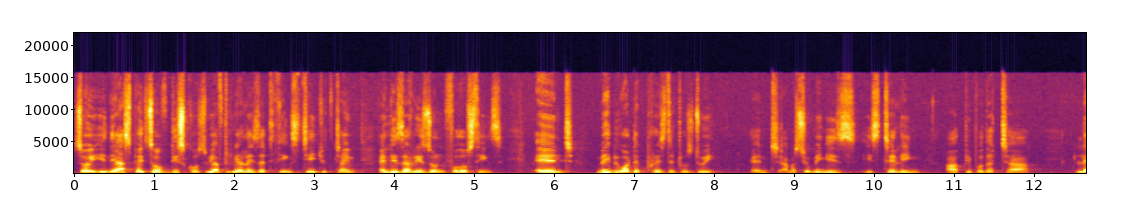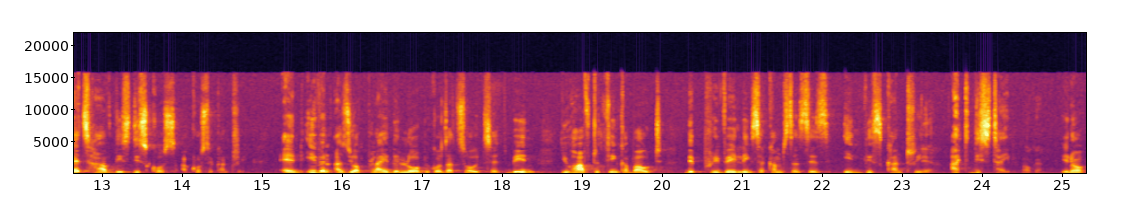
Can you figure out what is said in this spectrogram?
So in the aspects of discourse, we have to realize that things change with time. And there's a reason for those things. And maybe what the president was doing, and I'm assuming is, is telling uh, people that uh, let's have this discourse across the country. And even as you apply the law, because that's how it's been, you have to think about the prevailing circumstances in this country Yeah. at this time. Okay. You know,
